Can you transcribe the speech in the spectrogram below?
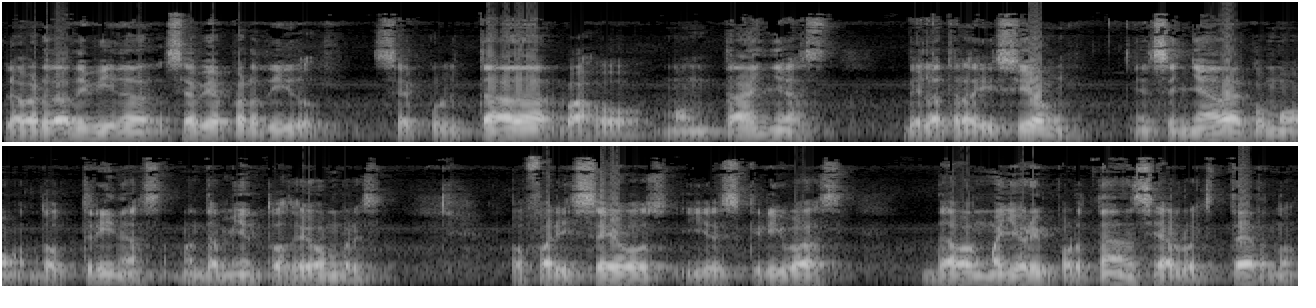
La verdad divina se había perdido, sepultada bajo montañas de la tradición, enseñada como doctrinas, mandamientos de hombres. Los fariseos y escribas daban mayor importancia a lo externo,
